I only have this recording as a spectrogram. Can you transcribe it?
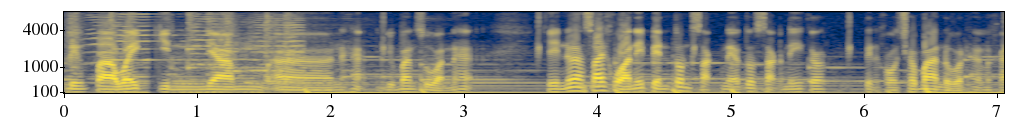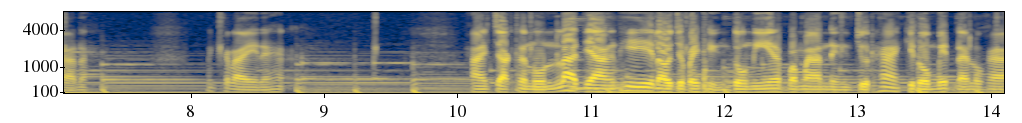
เลี้ยงปลาไว้กินยามนะฮะอยู่บ้านสวนนะฮะจะเห็นว่าซ้ายขวานี่เป็นต้นสักแนวต้นสักนี้ก็เป็นของชาวบ้านโดนทางราคานะไม่ไกลนะฮะห่างจากถนนลาดยางที่เราจะไปถึงตรงนี้นะประมาณ 1.5 กิโลเมตรนะลูกค้า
